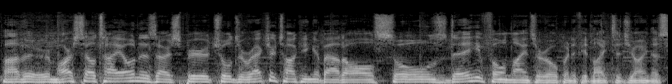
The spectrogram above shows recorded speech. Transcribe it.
Father Marcel Taillon is our spiritual director talking about All Souls Day. Phone lines are open if you'd like to join us.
